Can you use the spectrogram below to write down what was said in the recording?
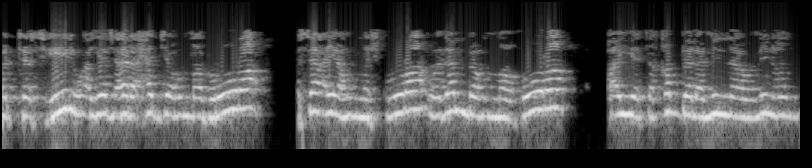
والتسهيل وأن يجعل حجهم مبرورا وسعيهم مشكورا وذنبهم مغفورا وأن يتقبل منا ومنهم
